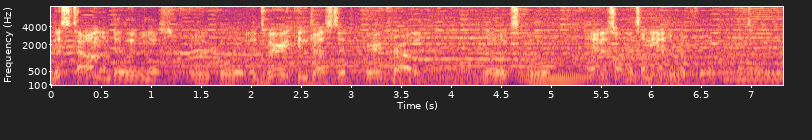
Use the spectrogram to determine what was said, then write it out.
This town that they live in is really cool. It's very congested, very crowded, but it looks cool. And it's on, it's on the edge of a cliff. That's cool.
